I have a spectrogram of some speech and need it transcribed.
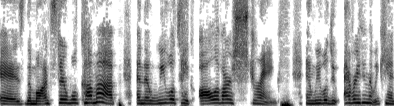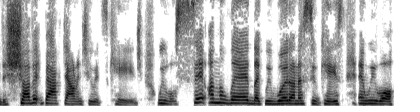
is the monster will come up and then we will take all of our strength and we will do everything that we can to shove it back down into its cage. We will sit on the lid like we would on a suitcase and we will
